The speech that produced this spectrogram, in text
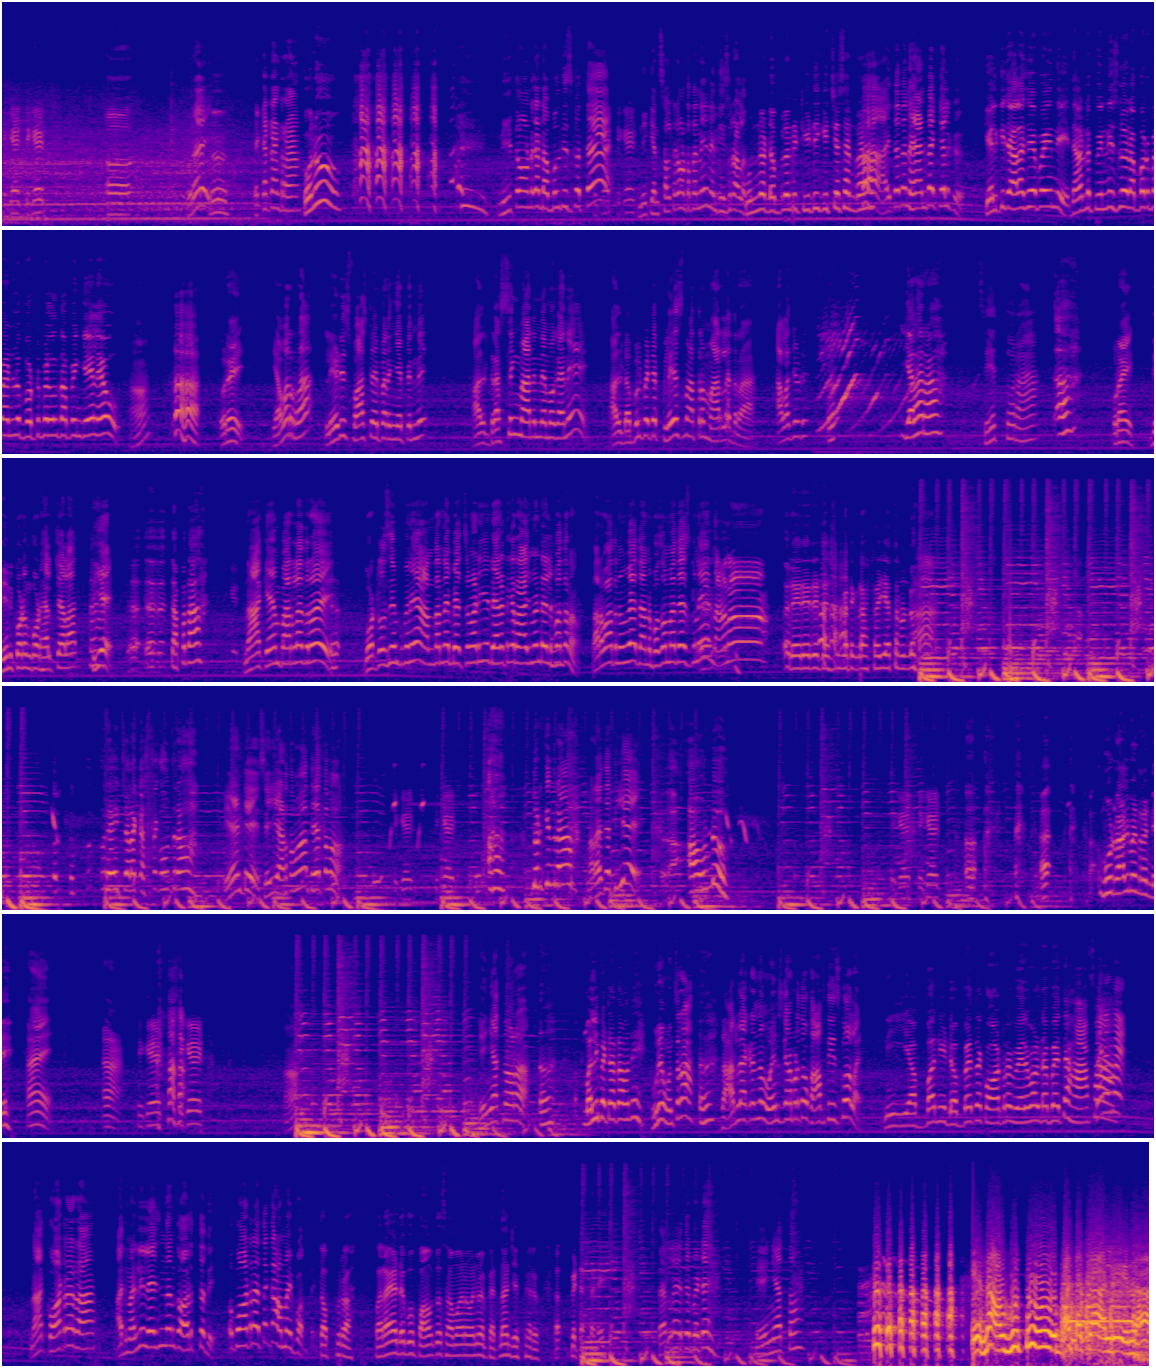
Ticket ticket. Ticket అంటరా. కొను. నీతో ఉండగా డబ్బులు తీసుకొస్తే టికెట్. నీకు ఇన్సల్ట్గా ఉంటుందని నేను తీసుకురాలేదు ఉన్న డబ్బులన్నీ టీటీకి ఇచ్చేసాను రా అయితే దాని హ్యాండ్ బ్యాగ్ కెలుకు. కెలికి చాలా సేపు అయింది. దాంట్లో పిన్నిస్లు రబ్బర్ బ్యాండ్లు బొట్టు పిల్లలు తప్ప ఇంకేం లేవు. ఒరేయ్ ఎవర్రా? లేడీస్ ఫాస్ట్ అయిపోయారని చెప్పింది. వాళ్ళ డ్రెస్సింగ్ మారిందేమో కానీ వాళ్ళు డబ్బులు పెట్టే ప్లేస్ మాత్రం మారలేదురా. అలా చూడు. ఎలా రా సేత్తోరా ఒరేయ్ దీనికి కూడా ఇంకోటి హెల్ప్ చేయాలా? తీయే. తప్పదా? నాకేం పర్లేదు రోయ్. గుట్టలు సింపుకుని అందరినీ బెచ్చమడిగి డైరెక్ట్గా రాజమండ్రి వెళ్ళిపోతాను. తర్వాత నువ్వే దాన్ని భుజం మీద వేసుకుని నానా. రే రే రే టెన్షన్ పెట్టకరా ట్రై చేస్తానుండు రే చాలా కష్టంగా ఉందిరా. ఏంటి చెయ్యి ఎడతామా తీస్తామా టికెట్ టికెట్. ఆ, దొరికిందిరా. మరైతే తీయే. ఆ, ఉండు. టికెట్. మూడు రాజమండ్రి అండి. Ticket ticket? ఏం చేస్తున్నావురా? మళ్ళీ పెట్టేద్దామని. ఊరే ఉంచరా? దారిలో ఎక్కడైనా వైన్స్ కనపడితే ఒక హాఫ్ తీసుకోవాలి. నీ అబ్బా నీ డబ్బు అయితే క్వార్టర్ వేరే వాళ్ళ డబ్బు అయితే హాఫ్ నా కోటరే రా. అది మళ్ళీ లేచిందనుకో అరుస్తుంది ఒక కోటర్ అయితే కామ్ అయిపోద్ది. తప్పురా. పరాయ డబ్బు పాముతో సమానం అని మా పెద్దనాన్న చెప్పారు. పెట్టేస్తానే సర్లే అయితే పెట్టే. ఏం చేస్తాం నవ్వుతూ బతకాలిరా.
